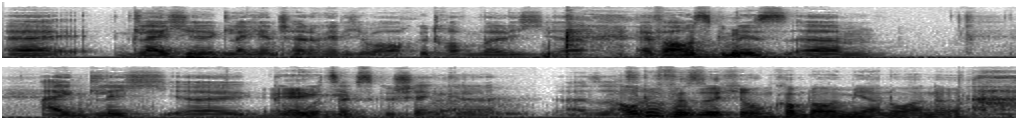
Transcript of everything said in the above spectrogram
Ja. Äh, gleiche, gleiche Entscheidung hätte ich aber auch getroffen, weil ich äh, erfahrungsgemäß ähm, eigentlich äh, Geburtstagsgeschenke. Also Autoversicherung kommt auch im Januar, ne? Ah,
